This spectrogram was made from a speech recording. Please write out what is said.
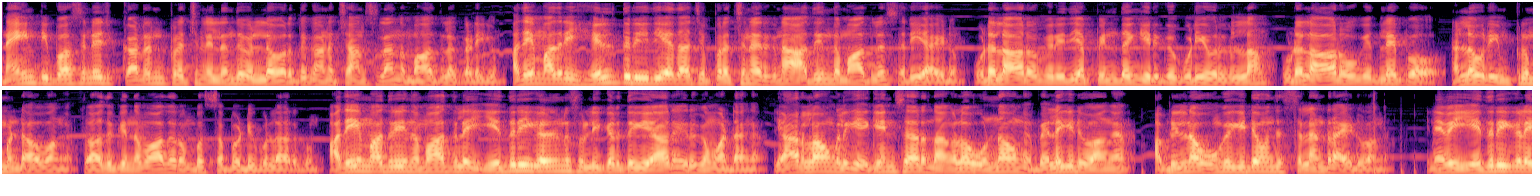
நைன்டி பர்சன்டேஜ் கடன் பிரச்சனையில இருந்து வெளில வரதுக்கான சான்ஸ் எல்லாம் இந்த மாதத்துல கிடைக்கும். அதே மாதிரி ஹெல்த் ரீதியா ஏதாச்சும் பிரச்சனை இருக்குன்னா அது இந்த மாதத்துல சரியாயிடும். உடல் ஆரோக்கிய ரீதியா பின்தங்கி இருக்கக்கூடியவர்கள்லாம் உடல் ஆரோக்கியத்துல இப்போ நல்ல ஒரு இம்ப்ரூவ்மெண்ட் ஆவாங்க. ஸோ அதுக்கு இந்த மாதம் ரொம்ப சப்போர்ட்டிபுல்லா இருக்கும். அதே மாதிரி இந்த மாதத்துல எதிரிகள்னு சொல்லிக்கிறதுக்கு யாரும் இருக்க மாட்டாங்க. யாரெல்லாம் உங்களுக்கு எகென்ஸ்டா இருந்தாங்களோ ஒன்னு அவங்க விலகிடுவாங்க. அப்படி இல்லைன்னா உங்ககிட்ட வந்து சிலண்டர் ஆயிடுவாங்க. எனவே எதிரிகளை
